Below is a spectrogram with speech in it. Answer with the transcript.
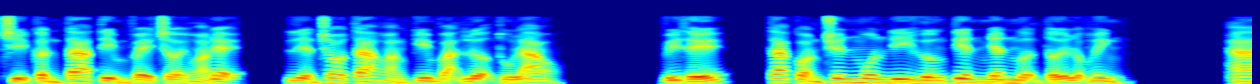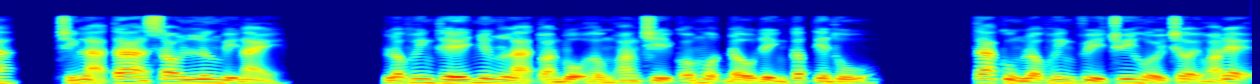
chỉ cần ta tìm về trời hóa đệ, liền cho ta hoàng kim vạn lượng thù lao. Vì thế, ta còn chuyên môn đi hướng tiên nhân mượn tới lộc hình. A chính là ta sau lương vị này. Lộc huynh thế nhưng là toàn bộ hồng hoang chỉ có một đầu đỉnh cấp tiên thú. Ta cùng lộc huynh vì truy hồi trời hóa đệ,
